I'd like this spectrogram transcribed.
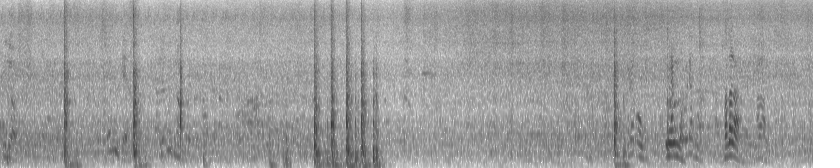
বুঝলো এটা কই দিলাম এটা কও ওটা কও সাদাটা হ্যাঁ এবার দেখাবি না এটা দিবো এটা এটা পরে দে পাঁচিল দিয়ে দিবি খারাপ খারাপ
